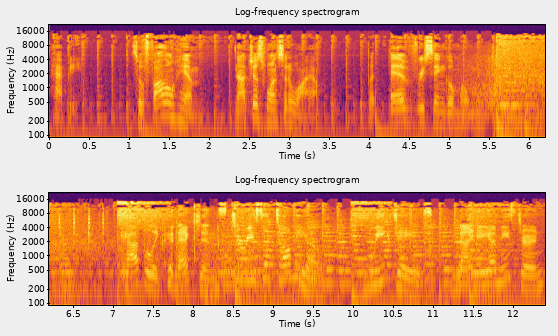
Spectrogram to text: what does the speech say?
happy. So follow Him, not just once in a while, but every single moment. Catholic Connections, Teresa Tomeo. Weekdays, 9 a.m. Eastern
